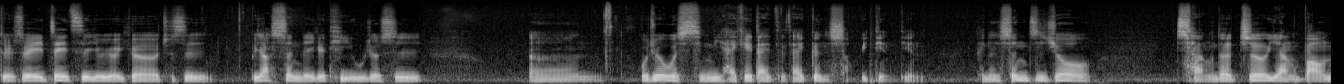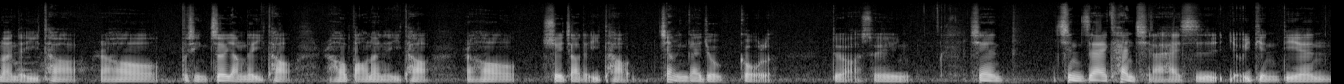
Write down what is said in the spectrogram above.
对，所以这一次又有一个就是比较深的一个体悟，就是嗯。我觉得我行李还可以带的再更少一点点，可能甚至就长的遮阳保暖的一套，然后不行遮阳的一套，然后保暖的一套，然后睡觉的一套，这样应该就够了，对吧？所以现在现在看起来还是有一点点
